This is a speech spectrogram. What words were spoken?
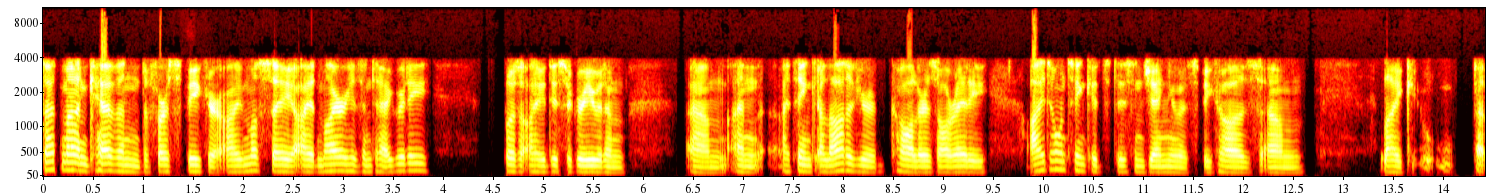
that man Kevin, the first speaker, I must say I admire his integrity, but I disagree with him. Um, and I think a lot of your callers already. I don't think it's disingenuous because, um, like, uh,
